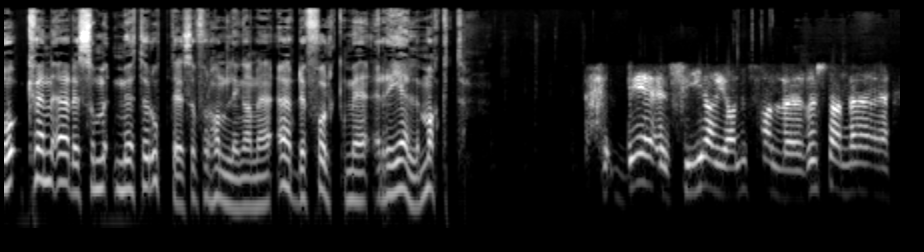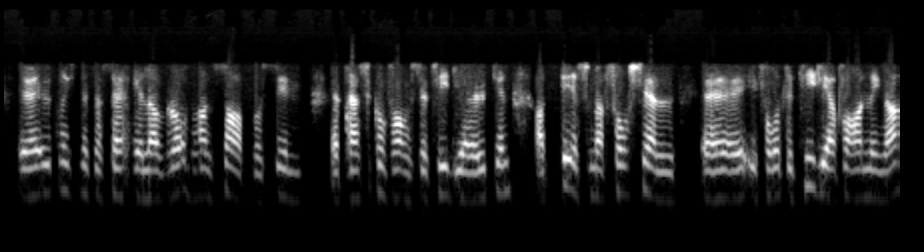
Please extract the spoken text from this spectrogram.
Og Hvem er det som møter opp til disse forhandlingene? Er det folk med reell makt? Det sier i alle fall russerne. Utenriksminister Sergej Lavrov han sa på sin pressekonferanse tidligere i uken at det som er forskjellen Eh, i forhold til tidligere forhandlinger,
